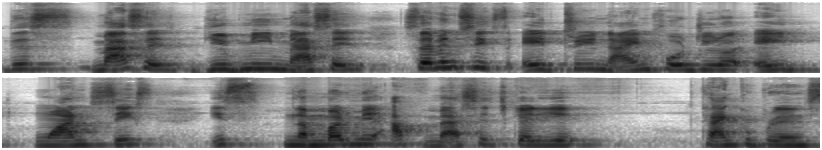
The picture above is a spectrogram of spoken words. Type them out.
this message, give me message सेवन सिक्स एट थ्री नाइन फोर जीरो एट वन सिक्स इस नंबर में आप मैसेज करिए थैंक यू फ्रेंड्स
